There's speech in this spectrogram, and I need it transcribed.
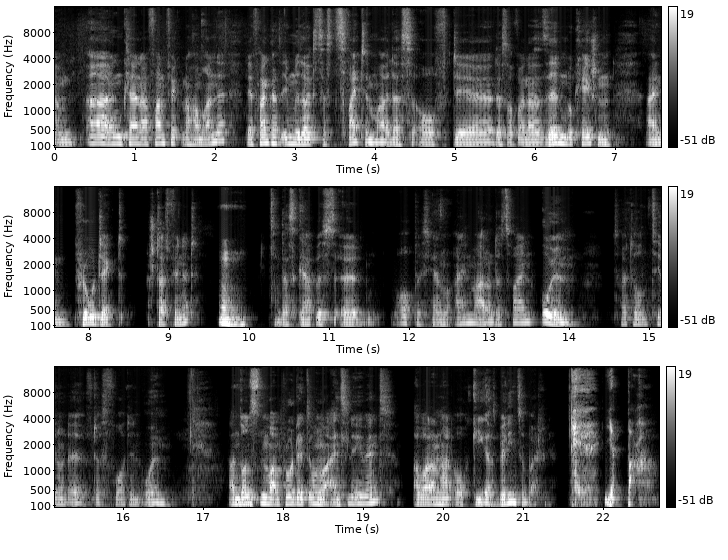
Ähm, äh, ein kleiner Funfact noch am Rande. Der Frank hat eben gesagt, es ist das zweite Mal, dass auf der, dass auf einer selben Location ein Project stattfindet. Mhm. Und das gab es äh, auch bisher nur einmal. Und das war in Ulm. 2010 und 11. Das Fort in Ulm. Ansonsten waren Project immer nur einzelne Events. Aber dann halt auch Gigas Berlin zum Beispiel. Jappa.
